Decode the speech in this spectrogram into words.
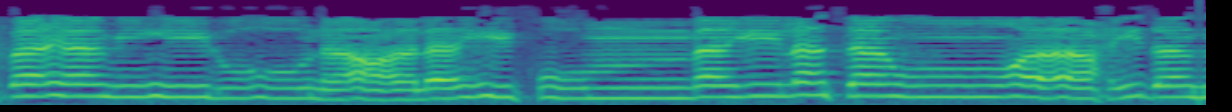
فيميلون عليكم ميلة واحدة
